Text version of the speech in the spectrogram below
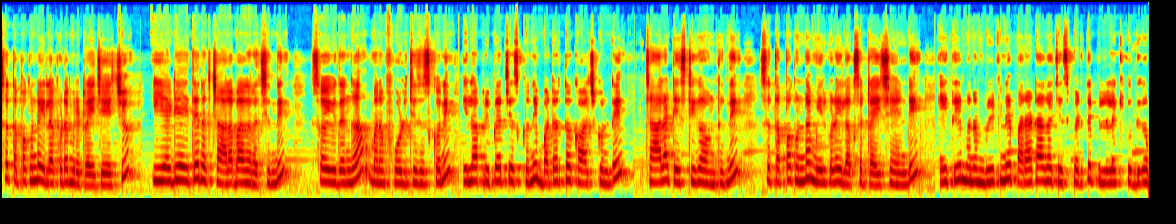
సో తప్పకుండా ఇలా కూడా మీరు ట్రై చేయొచ్చు. ఈ ఐడియా అయితే నాకు చాలా బాగా నచ్చింది. సో ఈ విధంగా మనం ఫోల్డ్ చేసేసుకొని ఇలా ప్రిపేర్ చేసుకొని బటర్తో కాల్చుకుంటే చాలా టేస్టీగా ఉంటుంది. సో తప్పకుండా మీరు కూడా ఇలా ఒకసారి ట్రై చేయండి. అయితే మనం వీటినే పరాటాగా చేసి పెడితే పిల్లలకి కొద్దిగా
